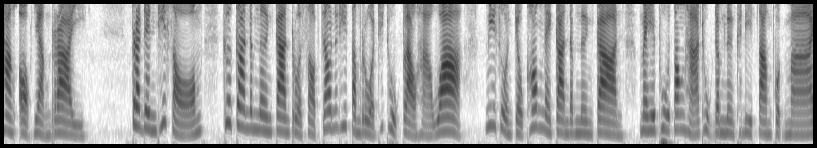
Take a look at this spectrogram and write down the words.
ทางออกอย่างไร ประเด็นที่ 2 คือการดำเนินการตรวจสอบเจ้าหน้าที่ตำรวจที่ถูกกล่าวหาว่า มีส่วนเกี่ยวข้องในการดำเนินการ ไม่ให้ผู้ต้องหาถูกดำเนินคดีตามกฎหมาย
